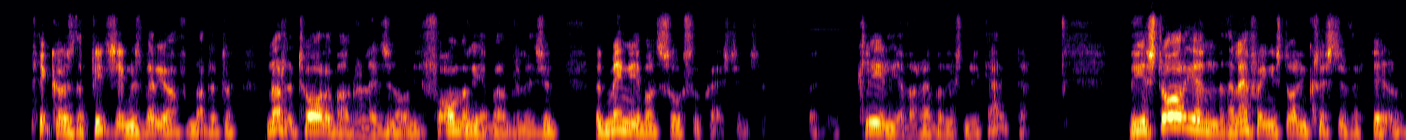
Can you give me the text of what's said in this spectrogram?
because the preaching was very often not at, not at all about religion, only formally about religion, but mainly about social questions, clearly of a revolutionary character. The historian, the left wing historian Christopher Hill,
